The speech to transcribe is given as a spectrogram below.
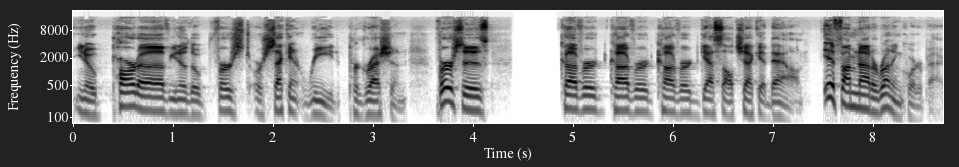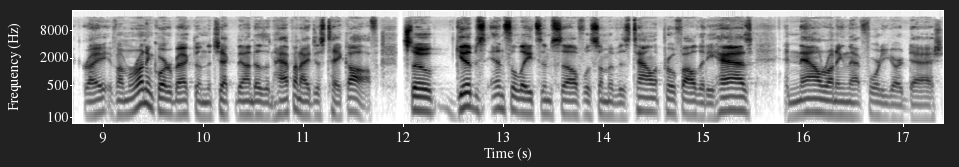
you know, part of, you know, the first or second read progression versus covered, covered, covered. Guess I'll check it down. If I'm not a running quarterback, right? If I'm a running quarterback, then the check down doesn't happen. I just take off. So Gibbs insulates himself with some of his talent profile that he has. And now running that 40 yard dash,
